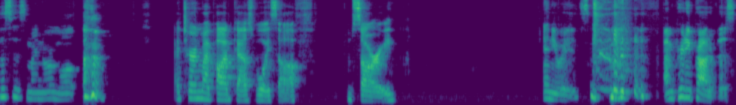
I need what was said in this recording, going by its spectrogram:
This is my normal. I turned my podcast voice off. I'm sorry. Anyways, I'm pretty proud of this.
